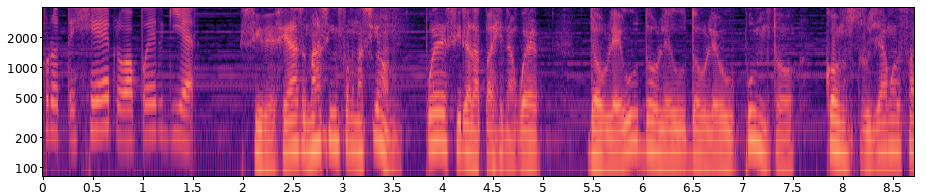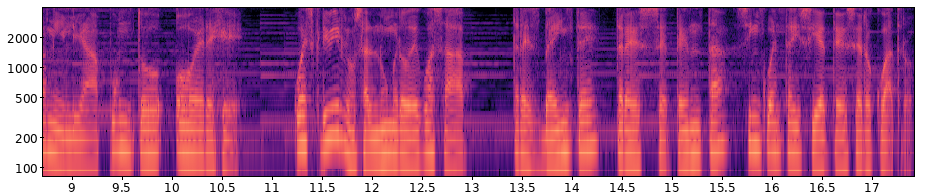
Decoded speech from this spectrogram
proteger, lo va a poder guiar si deseas más información, puedes ir a la página web www.construyamosfamilia.org o escribirnos al número de WhatsApp 320-370-5704.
